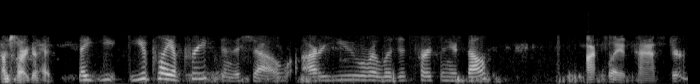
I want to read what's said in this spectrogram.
I'm sorry. Go ahead. now you you play a priest in the show. Are you a religious person yourself? I play a pastor.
